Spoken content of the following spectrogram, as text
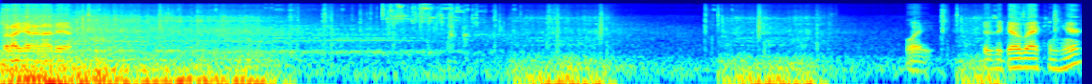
But I got an idea. Wait, does it go back in here?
